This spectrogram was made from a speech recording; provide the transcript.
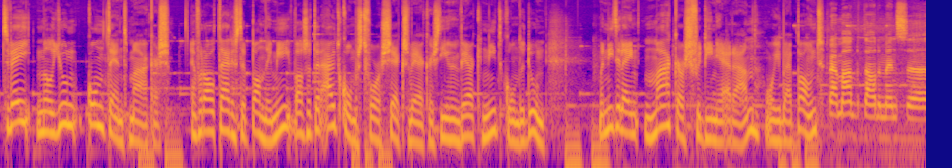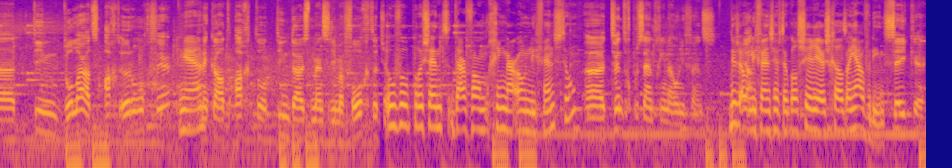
2 miljoen contentmakers. En vooral tijdens de pandemie was het een uitkomst voor sekswerkers die hun werk niet konden doen. Maar niet alleen makers verdienen eraan, hoor je bij Poont. Per maand betaalden mensen 10 dollar, dat is 8 euro ongeveer. Ja. En ik had 8 tot 10.000 mensen die me volgden. Dus hoeveel procent daarvan ging naar OnlyFans toe? Uh, 20% ging naar OnlyFans. Dus OnlyFans heeft ook al serieus geld aan jou verdiend? Zeker.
